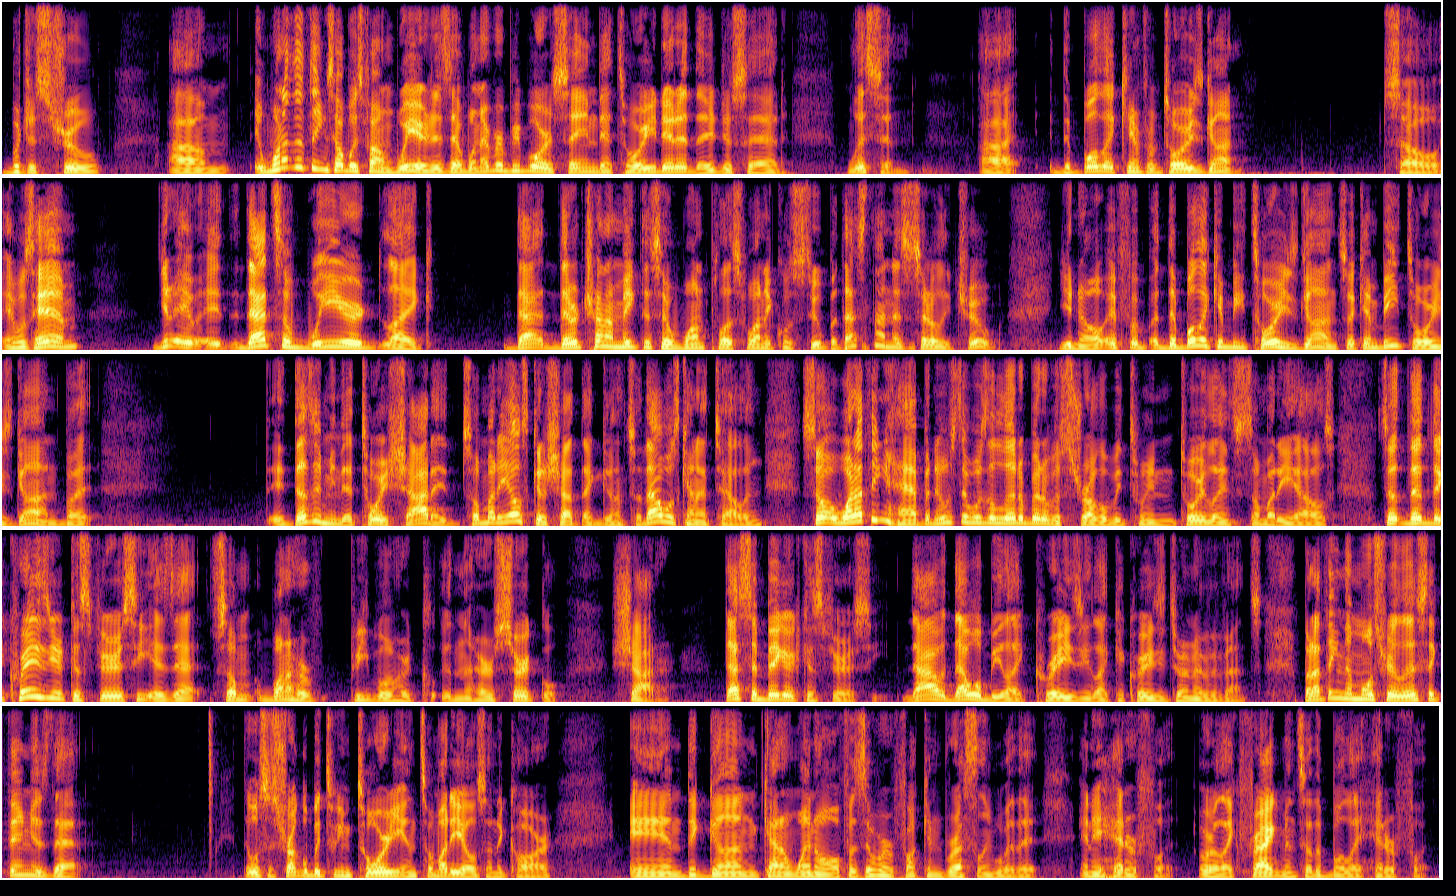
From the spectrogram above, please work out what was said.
which is true. Um, and one of the things I always found weird is that whenever people are saying that Tory did it, they just said, "Listen, uh, the bullet came from Tory's gun. So it was him. You know, it, it, that's a weird like that they're trying to make this a one plus one equals two, but that's not necessarily true. You know, if a, the bullet can be Tory's gun, so it can be Tory's gun, but it doesn't mean that Tory shot it. Somebody else could have shot that gun. So that was kind of telling. So what I think happened was there was a little bit of a struggle between Tory Lanez and somebody else. So the the crazier conspiracy is that some one of her people in her in her circle shot her. That's a bigger conspiracy. That that would be like crazy, like a crazy turn of events. But I think the most realistic thing is that there was a struggle between Tory and somebody else in the car, and the gun kind of went off as they were fucking wrestling with it, and it hit her foot, or like fragments of the bullet hit her foot.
